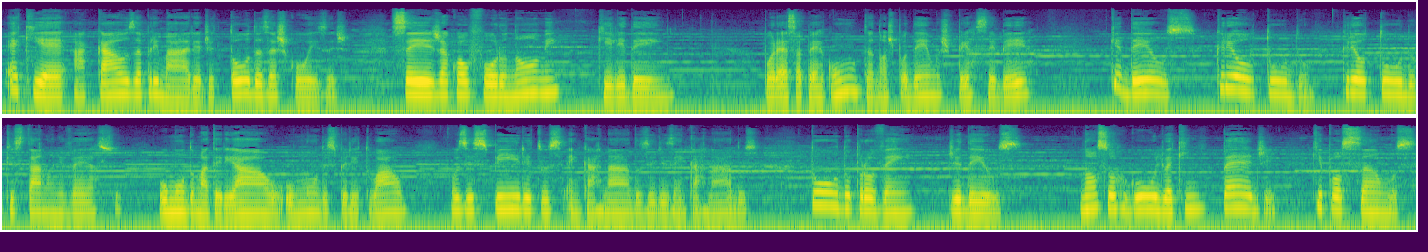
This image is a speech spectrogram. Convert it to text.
é que é a causa primária de todas as coisas, seja qual for o nome que lhe deem. Por essa pergunta, nós podemos perceber que Deus criou tudo, criou tudo que está no universo, o mundo material, o mundo espiritual, os espíritos encarnados e desencarnados, tudo provém de Deus. Nosso orgulho é que impede que possamos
